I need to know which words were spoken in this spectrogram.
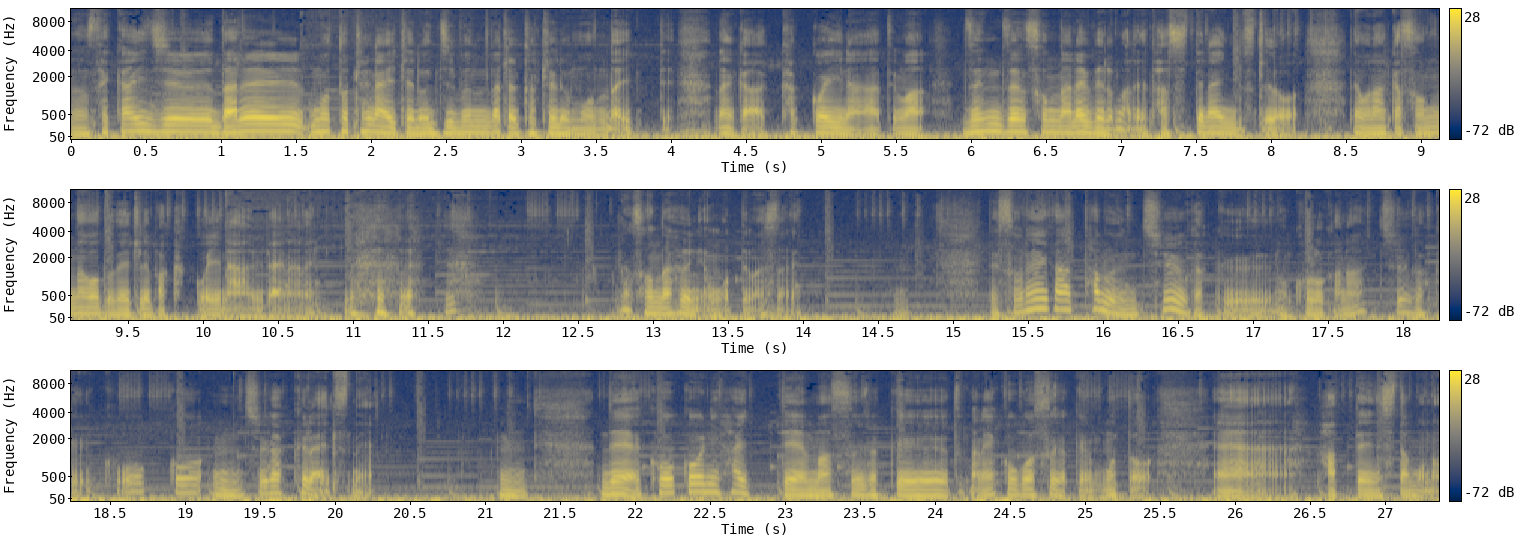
うん、世界中誰も解けないけど自分だけ解ける問題ってなんかかっこいいなってまあ全然そんなレベルまで達してないんですけどでもなんかそんなことできればかっこいいなみたいなね そんな風に思ってましたね。でそれが多分中学の頃かな？中学高校うん中学くらいですね。うん、で高校に入って、まあ、数学とかね高校数学もっと、えー、発展したもの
